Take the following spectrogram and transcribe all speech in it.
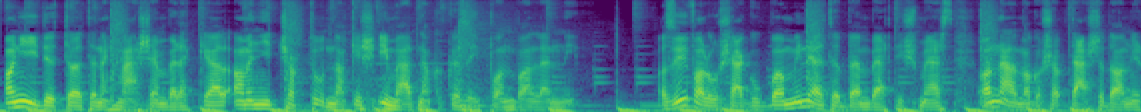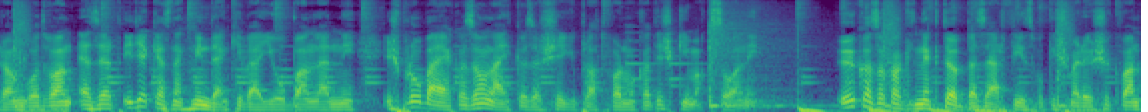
Annyi időt töltenek más emberekkel, amennyit csak tudnak és imádnak a középpontban lenni. Az ő valóságukban minél több embert ismersz, annál magasabb társadalmi rangod van, ezért igyekeznek mindenkivel jóban lenni, és próbálják az online közösségi platformokat is kimaxolni. Ők azok, akiknek több ezer Facebook ismerősük van,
